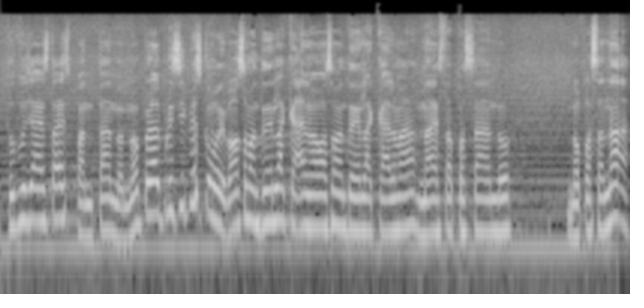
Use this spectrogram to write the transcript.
Entonces pues ya me estaba espantando, ¿no? Pero al principio es como de, vamos a mantener la calma, vamos a mantener la calma, nada está pasando, no pasa nada.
